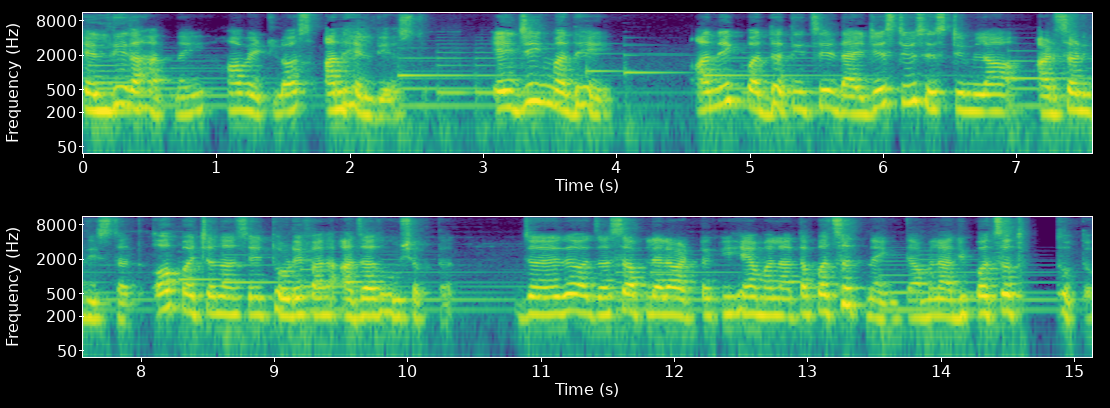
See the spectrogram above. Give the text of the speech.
हेल्दी राहत नाही हा वेट लॉस अनहेल्दी असतो. एजिंगमध्ये अनेक पद्धतीचे डायजेस्टिव्ह सिस्टीमला अडचणी दिसतात. अपचनाचे थोडेफार आजार होऊ शकतात. जर जसं आपल्याला वाटतं की हे आम्हाला आता पचत नाही ते आम्हाला आधी पचत होतं.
